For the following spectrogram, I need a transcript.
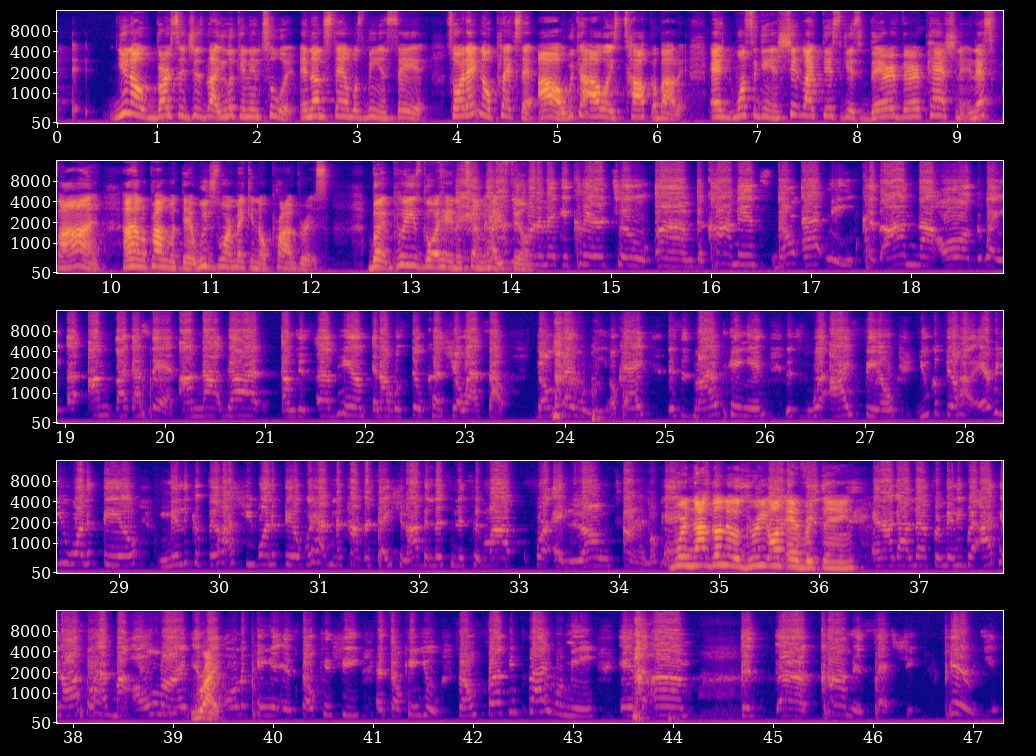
you know, versus just like looking into it and understand what's being said. So it ain't no plex at all. We can always talk about it. And once again, shit like this gets very, very passionate, and that's fine. I have no problem with that. We just weren't making no progress. But please go ahead and tell me how you feel. I just want to make it clear to um, the comments. Don't at me because I'm not all the way. Uh, I'm like I said, I'm not God. I'm just of Him, and I will still cuss your ass out. Don't play with me, okay? This is my opinion. This is what I feel. You can feel however you want to feel. Millie can feel how she want to feel. We're having a conversation. I've been listening to my for a long time, okay? We're not going to agree on everything. And I got love for Millie, but I can also have my own mind and right. my own opinion, and can she, and so can you. So don't fucking play with me in the, um, the uh, comment section, period.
